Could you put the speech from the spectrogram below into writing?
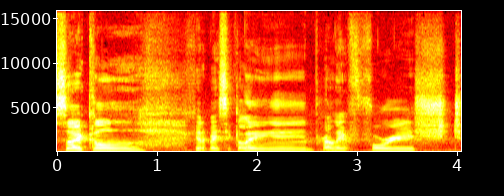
Cycle, get a basic lane, probably a forest.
